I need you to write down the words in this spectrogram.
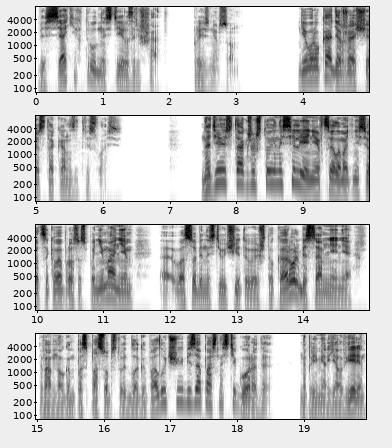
без всяких трудностей разрешат, — произнес он. Его рука, держащая стакан, затряслась. Надеюсь также, что и население в целом отнесется к вопросу с пониманием, э, в особенности учитывая, что король, без сомнения, во многом поспособствует благополучию и безопасности города. Например, я уверен,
